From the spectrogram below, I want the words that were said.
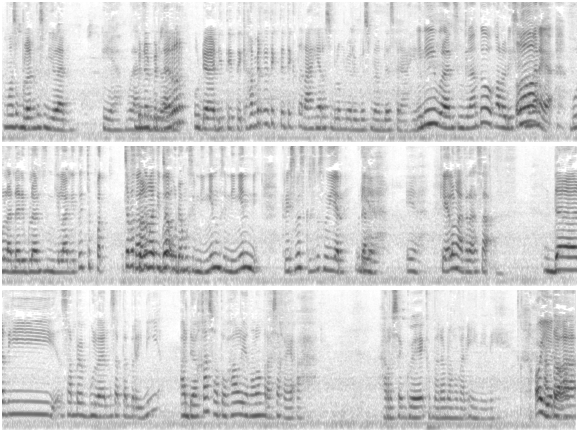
masuk bulan ke 9 Iya, bulan bener-bener udah di titik hampir titik-titik terakhir sebelum 2019 berakhir Ini bulan 9 tuh kalau di sini Lo- gimana ya? Bulan dari bulan 9 itu cepet Cepet Soalnya banget, tiba-tiba udah musim dingin, musim dingin Christmas, Christmas New Year. Udah. iya iya Kayak lo gak kerasa. dari sampai bulan September ini adakah suatu hal yang lo ngerasa kayak ah harusnya gue kemarin melakukan ini nih Oh iya atau dong. ah,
